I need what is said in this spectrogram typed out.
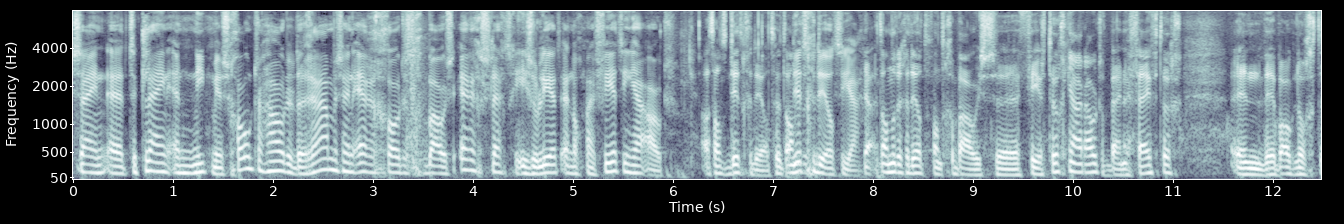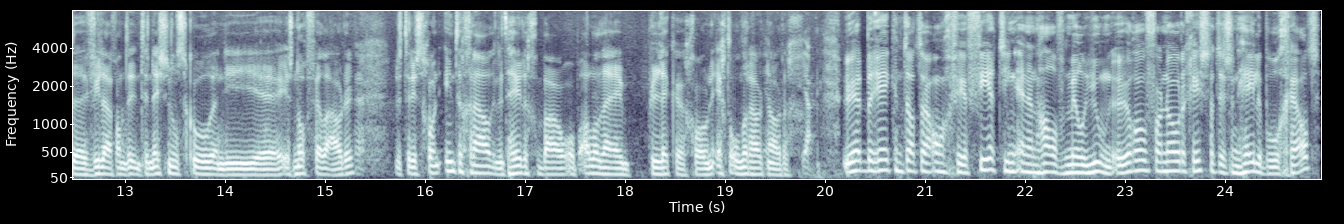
zijn te klein en niet meer schoon te houden. De ramen zijn erg groot. Het gebouw is erg slecht geïsoleerd en nog maar 14 jaar oud. Althans, dit gedeelte. Het andere, dit gedeelte, ja. ja. Het andere gedeelte van het gebouw is uh, 40 jaar oud, of bijna 50. En we hebben ook nog de villa van de International School... en die uh, is nog veel ouder. Ja. Dus er is gewoon integraal in het hele gebouw... op allerlei plekken gewoon echt onderhoud nodig. Ja. U hebt berekend dat er ongeveer 14,5 miljoen euro voor nodig is. Dat is een heleboel geld.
